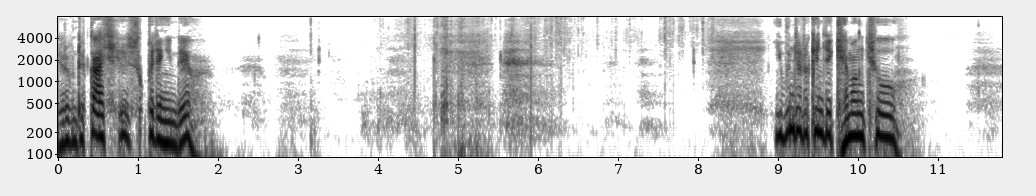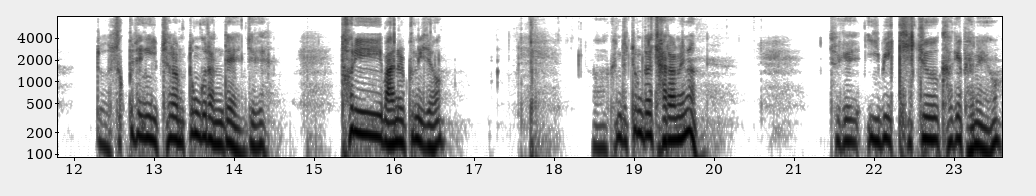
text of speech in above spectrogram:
여러분들 까실 숙부쟁인데요. 이분 저렇게 이제 개망초 또 숙부쟁이 입처럼 동그란데 이제 털이 많을 뿐이죠. 어, 근데 좀더 잘하면은 저게 입이 길쭉하게 변해요.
